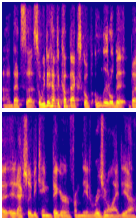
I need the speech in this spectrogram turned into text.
uh, that's uh, so we did have to cut back scope a little bit, but it actually became bigger from the original idea.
